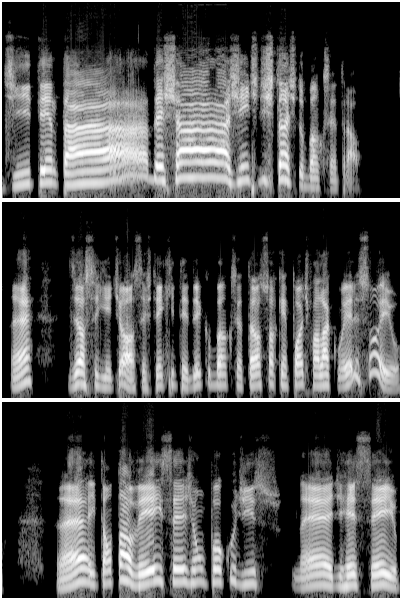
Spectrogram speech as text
de tentar deixar a gente distante do Banco Central, né? Dizer o seguinte, ó, vocês têm que entender que o Banco Central só quem pode falar com ele sou eu, né? Então talvez seja um pouco disso, né, de receio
